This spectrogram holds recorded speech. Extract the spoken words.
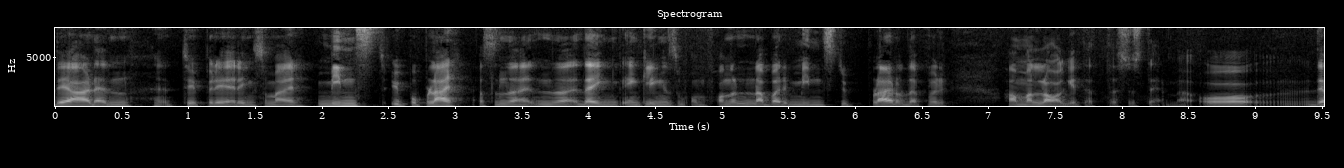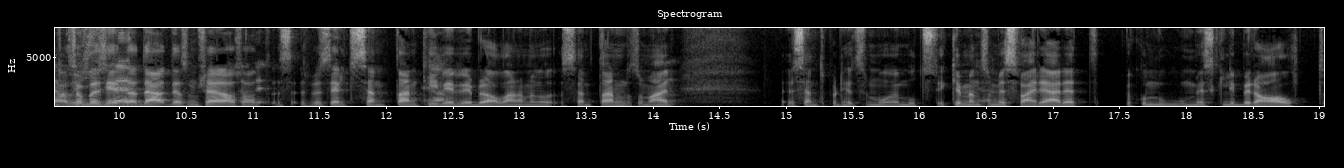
det er den type regjering som er minst upopulær. Altså, er, det er egentlig ingen som omfavner den, den er bare minst upopulær. og derfor har man laget dette systemet. Og det har vi bare si, det, det, det som skjer er altså at spesielt Senteren, tidligere liberalerne, men Senteren, som er Senterpartiets motstykke, men som i Sverige er et økonomisk liberalt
